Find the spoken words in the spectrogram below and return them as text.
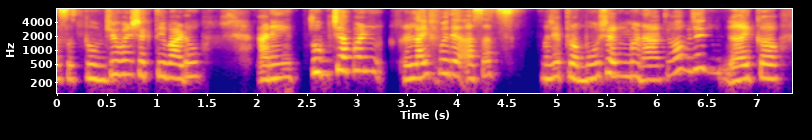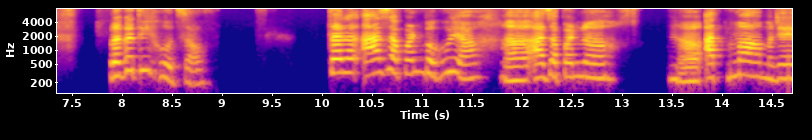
तसंच तुमची पण शक्ती वाढो. आणि तुमच्या पण लाईफमध्ये असंच म्हणजे प्रमोशन म्हणा किंवा म्हणजे एक प्रगती होत जाव. तर आज आपण बघूया आज आपण आत्मा म्हणजे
